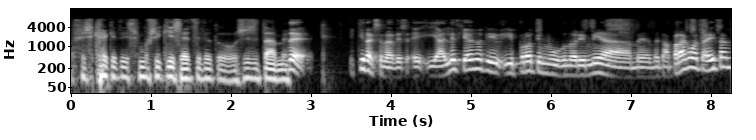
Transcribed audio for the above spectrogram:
φυσικά και της μουσικής, έτσι δεν το συζητάμε. Ναι. Κοίταξε να δεις, ε, η αλήθεια είναι ότι η πρώτη μου γνωριμία με, με τα πράγματα ήταν,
